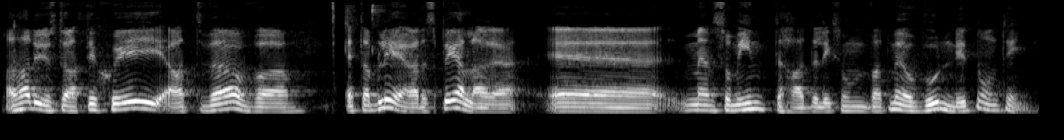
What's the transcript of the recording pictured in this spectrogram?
han hade ju en strategi att värva etablerade spelare eh, men som inte hade liksom varit med och vunnit någonting.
